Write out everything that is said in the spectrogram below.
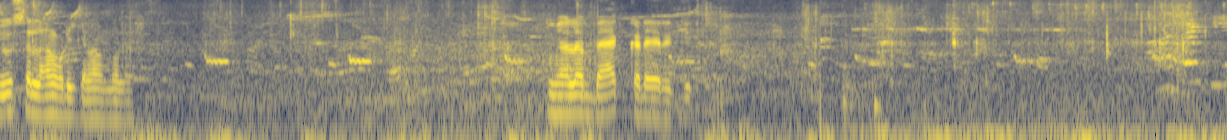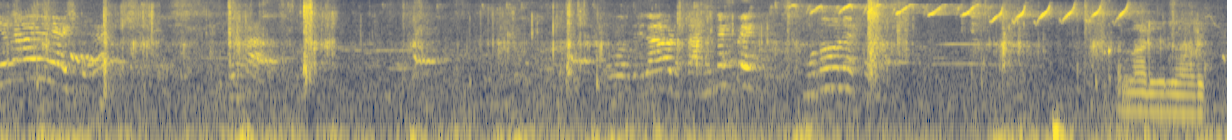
ஜூஸ் எல்லாம் குடிக்கலாம் போல. மேலே பேக் கடை இருக்கு. கண்ணாடி எல்லாம் இருக்கு.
